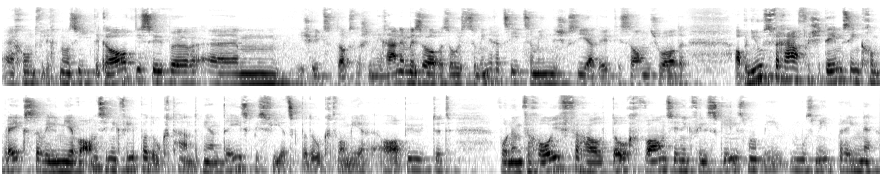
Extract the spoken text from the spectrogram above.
er kommt vielleicht noch eine Seite gratis über, ähm, ist heutzutage wahrscheinlich auch nicht mehr so, aber so ist es zu meiner Zeit zumindest gewesen, auch dort ist anders geworden. Aber Newsverkauf ist in dem Sinn komplexer, weil wir wahnsinnig viele Produkte haben. Wir haben 30 bis 40 Produkte, die wir anbieten, wo ein Verkäufer halt doch wahnsinnig viele Skills muss mitbringen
